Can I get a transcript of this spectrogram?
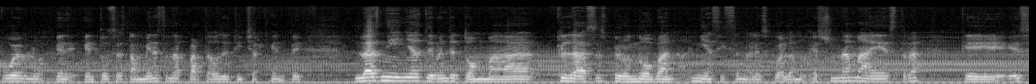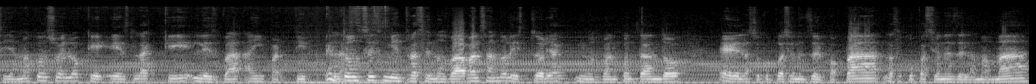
pueblo, entonces también están apartados de dicha gente. Las niñas deben de tomar clases, pero no van ni asisten a la escuela, ¿no? Es una maestra que se llama Consuelo, que es la que les va a impartir. Entonces, mientras se nos va avanzando la historia, nos van contando eh, las ocupaciones del papá, las ocupaciones de la mamá,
